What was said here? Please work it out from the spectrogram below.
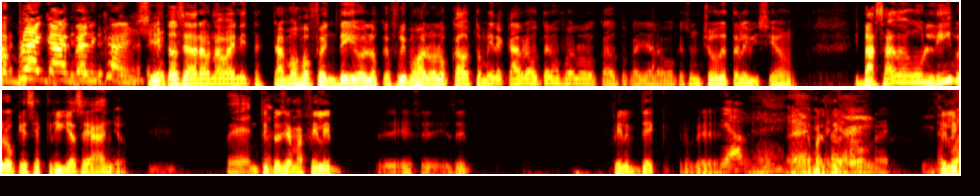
A black guy belly cotton Y entonces ahora una vainita. Estamos ofendidos los que fuimos al holocausto. Mire, cabrón, usted no fue al holocausto, calla la boca. Es un show de televisión. Basado en un libro que se escribió hace años. Pues, Un tipo que se llama Philip. eh, ese, ese- Philip Dick, creo que Diablo. se llama el tipo. Hombre. Philip.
